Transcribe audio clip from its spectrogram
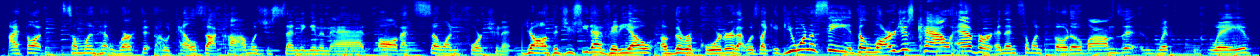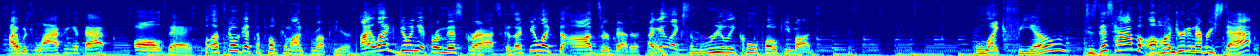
I thought someone that worked at hotels.com was just sending in an ad. Oh, that's so unfortunate. Y'all, did you see that video of the reporter that was like, if you want to see the largest cow ever, and then someone photobombs it and went wave? I was laughing at that all day. Let's go get the Pokemon from up here. I like doing it from this grass because I feel like the odds are better. I get like some really cool Pokemon. Like Phione? Does this have a hundred in every stat?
